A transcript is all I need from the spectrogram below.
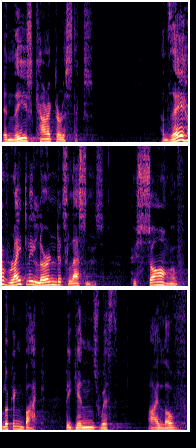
in these characteristics. And they have rightly learned its lessons, whose song of looking back begins with, I love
